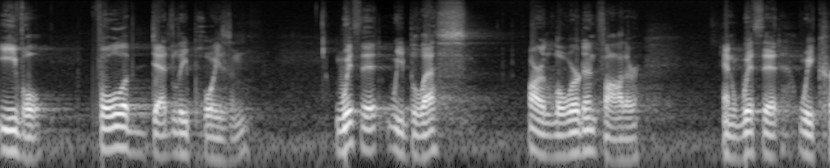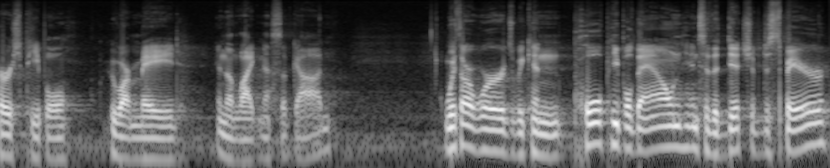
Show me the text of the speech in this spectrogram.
evil, full of deadly poison. With it, we bless our Lord and Father, and with it, we curse people who are made in the likeness of God. With our words, we can pull people down into the ditch of despair,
